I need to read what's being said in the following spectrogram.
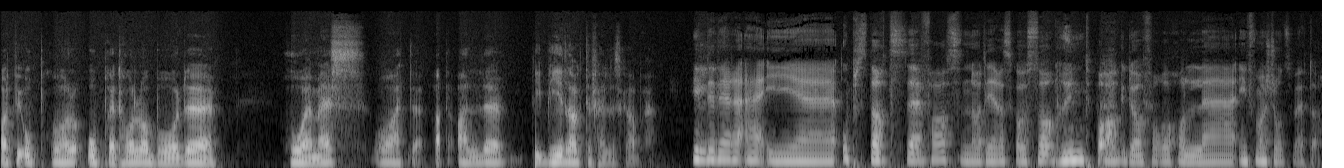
Og at vi opprettholder både HMS, og at, at alle bidrar til fellesskapet. Hilde, dere er i eh, oppstartsfasen, og dere skal også rundt på Agder for å holde informasjonsmøter.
